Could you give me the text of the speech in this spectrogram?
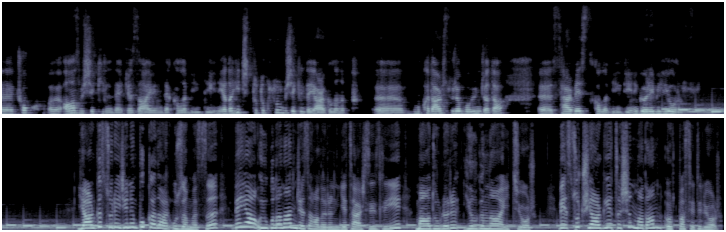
e, çok e, az bir şekilde cezaevinde kalabildiğini ya da hiç tutuksuz bir şekilde yargılanıp e, bu kadar süre boyunca da e, serbest kalabildiğini görebiliyoruz. Yargı sürecinin bu kadar uzaması veya uygulanan cezaların yetersizliği mağdurları yılgınlığa itiyor ve suç yargıya taşınmadan örtbas ediliyor.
